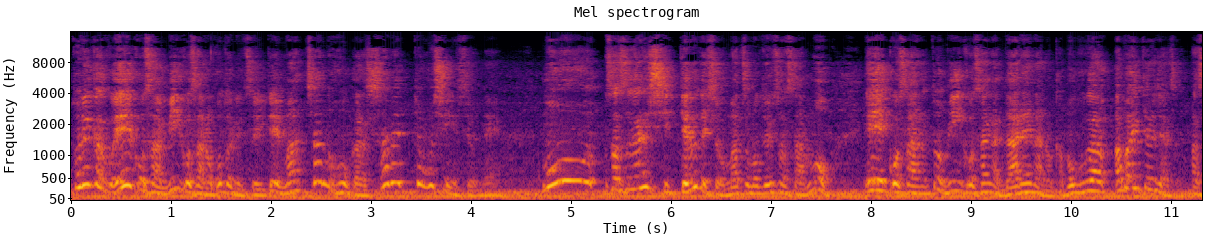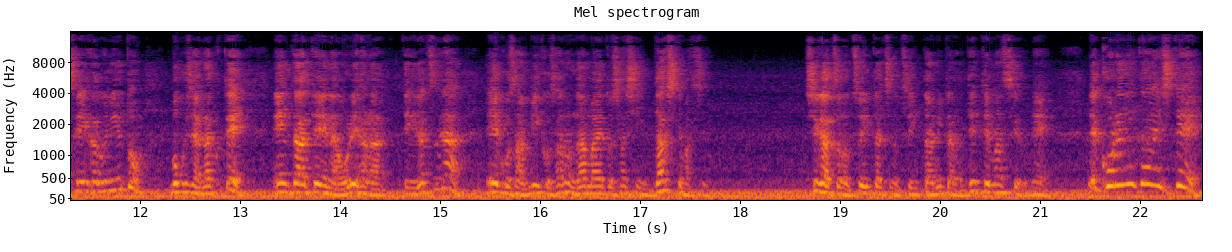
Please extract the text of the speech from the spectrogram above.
とにかく A 子さん B 子さんのことについてまっちゃんの方から喋ってほしいんですよね。もうさすがに知ってるでしょ松本人志さんも A 子さんと B 子さんが誰なのか。僕が暴いてるじゃないですか、まあ、正確に言うと僕じゃなくてエンターテイナー折原っていうやつが A 子さん B 子さんの名前と写真出してますよ。4月の1日のツイッター見たら出てますよね。でこれに対して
